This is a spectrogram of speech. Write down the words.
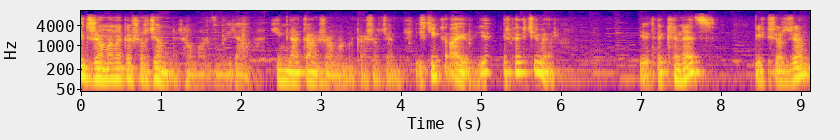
այդ ժամանակաշրջանն էր համարվում իր հիմնական ժամանակաշրջանը։ Իսկ ինքը այո, երբեք չի մեռա։ Եթե քնեց, իր շրջան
